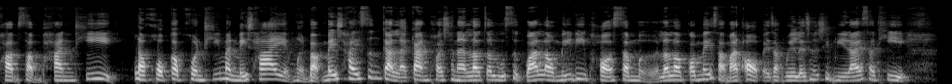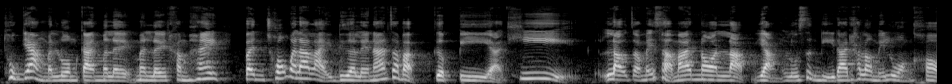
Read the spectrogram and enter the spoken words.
ความสัมพันธ์ที่เราคบกับคนที่มันไม่ใช่อะเหมือนแบบไม่ใช่ซึ่งกันและกัน เพราะฉะนั้นเราจะรู้สึกว่าเราไม่ดีพอเสมอ แล้วเราก็ไม่สามารถออกไปจาก relationship นี้ได้สักที ทุกอย่างมันรวมกันมาเลย มันเลยทำให้เป็นช่วงเวลาหลายเดือนเลยนะจะแบบเกือบปีอะที่ เราจะไม่สามารถนอนหลับอย่างรู้สึกดีได้ถ้าเราไม่ลวงคอ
